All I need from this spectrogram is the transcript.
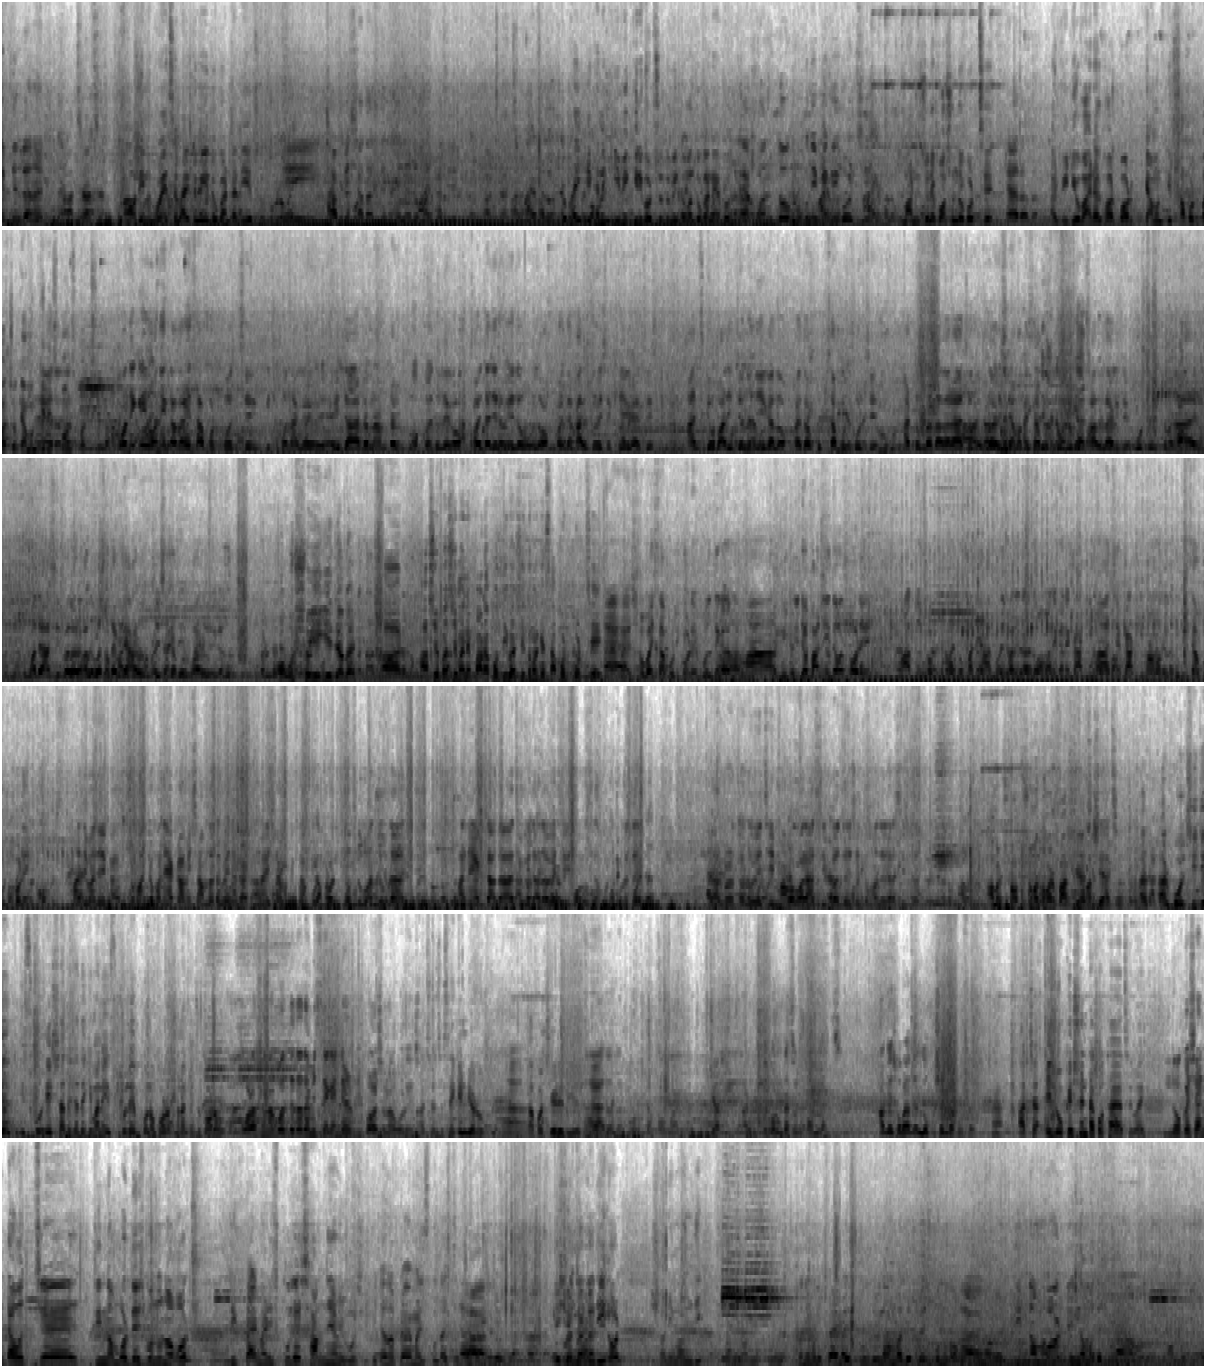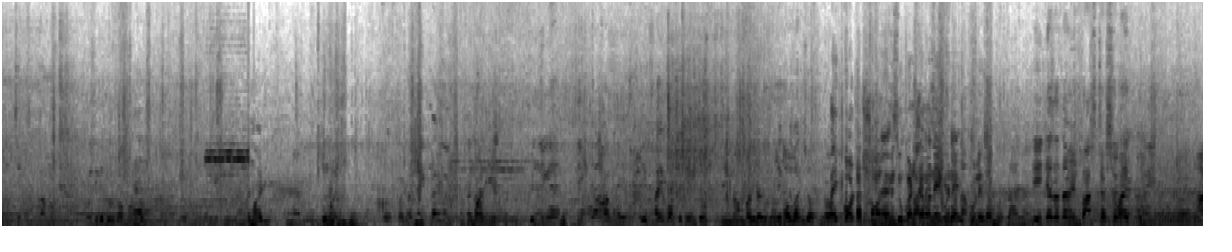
দেবনীল ব্যানার্জি। আচ্ছা আচ্ছা। কদিন হয়েছে ভাই তুমি এই দোকানটা দিয়েছ? এই ছাব্বিশ সাতাশ দিন হলো তোমার কাছে আচ্ছা আচ্ছা তো ভাই এখানে কি বিক্রি করছ তুমি তোমার দোকানে এখন? এখন তো ঘুগনি বিক্রি করছি। মানুষজনে পছন্দ করছে? হ্যাঁ দাদা। আর ভিডিও ভাইরাল হওয়ার পর কেমন কি সাপোর্ট পাচ্ছ কেমন কি হ্যাঁ, রেসপন্স দাদা। পাচ্ছ? অনেকে অনেক দাদারাই সাপোর্ট করছে। কিছুক্ষণ আগে এই দাদাটার নামটা আমি অক্ষয়তা অক্ষয়তা যেরকম এলো ওই অক্ষয়তা কালকে এসে খেয়ে গেছে। আজকেও বাড়ির জন্য নিয়ে গেল অক্ষয়তাও খুব সাপোর্ট করছে। আর তোমরা দাদারা আছো তোমরা এসে আমাকে সাপোর্ট করছ খুব ভালো লাগছে। আর তোমাদের আশীর্বাদ আর ভালোবাসা থাকলে আরও চেষ্টা করব আরও অবশ্যই এগিয়ে যাবে। আর আশেপাশে মানে পাড়া প্রতিবাসী তোমাকে সাপোর্ট করছে? হ্যাঁ হ্যাঁ সবাই সাপোর্ট করে। বলতে গেলে আমার মা ঘুগনিটা বানিয়ে দেওয়ার পরে মা তো সবসময় দোকানে আসতে পারে না, তো আমার এখানে কাকিমা আছে, কাকিমা আমাকে খুবই সাপোর্ট করে। মাঝে মাঝে কাস্টমার যখন একা আমি সামলাতে পারি না, কাকিমা এসে আমাকে সাপোর্ট করে বন্ধু বান্ধবরা আছে, ওখানে এক দাদা আছে, ওই দাদাও এসে সাপোর্ট করে দেয়। তারপরে তো রয়েছে মা বাবার আশীর্বাদ রয়েছে তোমাদের আশীর্বাদ রয়েছে। আমরা সব সময় তোমার পাশে আছি। পাশে আছি। আর আর বলছি যে স্কুলের সাথে সাথে কি মানে স্কুলে কোনো পড়াশোনা কিছু করো? পড়াশোনা বলতে দাদা আমি সেকেন্ড ইয়ার অবধি পড়াশোনা করেছি। আচ্ছা আচ্ছা সেকেন্ড ইয়ার অবধি। হ্যাঁ। তারপর ছেড়ে দিয়ে হ্যাঁ দাদা। গরমটা ছিল কম লাগছে। আগে সবার আগে লোকেশনটা কোথায় হ্যাঁ আচ্ছা এই লোকেশনটা কোথায় আছে ভাই? লোকেশনটা হচ্ছে তিন নম্বর দেশবন্ধু নগর। ঠিক প্রাইমারি স্কুলের সামনে আমি বসি। এটা হলো প্রাইমারি স্কুল তাই তো? হ্যাঁ। এই যে চাটাতি রোড শনি মন্দির শনি মন্দির প্রাইমারি স্কুল দুই নম্বর দিয়ে প্লেস বন্ধু হ্যাঁ। তিন নম্বর তিন নম্বর দেশ ওইদিকে দুর্গা মন্দির কুমারী। কুমারী। ভাই বসে কিন্তু। ভাই কটার সময় তুমি দোকানটা মানে এখানে খুলে থাকো? এইটা দাদা আমি পাঁচটার সময় খুলি।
